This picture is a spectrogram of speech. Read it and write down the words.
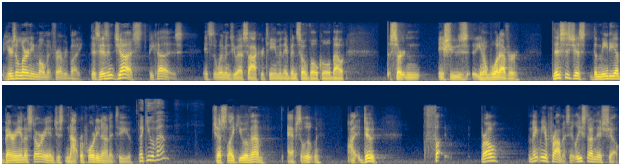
Here's a learning moment for everybody. This isn't just because it's the women's U.S. soccer team and they've been so vocal about certain issues, you know, whatever. This is just the media burying a story and just not reporting on it to you, Like U of M. just like U of M. Absolutely, I, dude. Fu- bro, make me a promise, at least on this show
